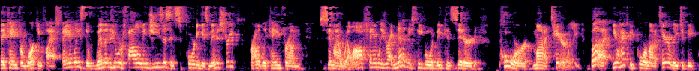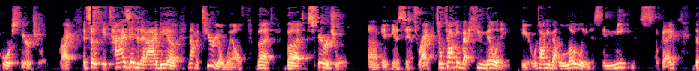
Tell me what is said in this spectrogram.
They came from working class families. The women who were following Jesus and supporting his ministry probably came from semi well off families, right? None of these people would be considered poor monetarily, but you don't have to be poor monetarily to be poor spiritually, right? And so it ties into that idea of not material wealth, but, but spiritual, um, in, in a sense, right? So we're talking about humility here. We're talking about lowliness and meekness, okay? The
